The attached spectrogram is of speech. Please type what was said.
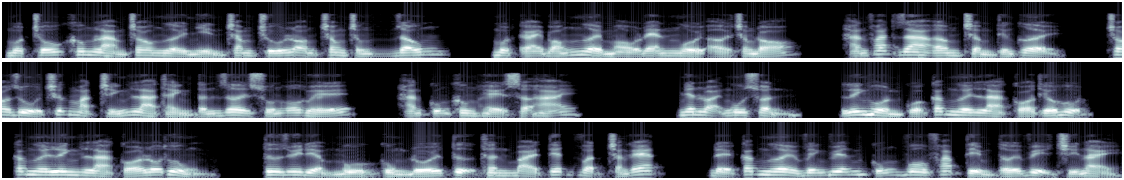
một chỗ không làm cho người nhìn chăm chú lom trong trống rỗng một cái bóng người màu đen ngồi ở trong đó hắn phát ra âm trầm tiếng cười cho dù trước mặt chính là thành tấn rơi xuống ô huế hắn cũng không hề sợ hãi nhân loại ngu xuẩn, linh hồn của các ngươi là có thiếu hụt, các ngươi linh là có lỗ thủng, tư duy điểm mù cùng đối tự thân bài tiết vật chán ghét, để các ngươi vĩnh viễn cũng vô pháp tìm tới vị trí này.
